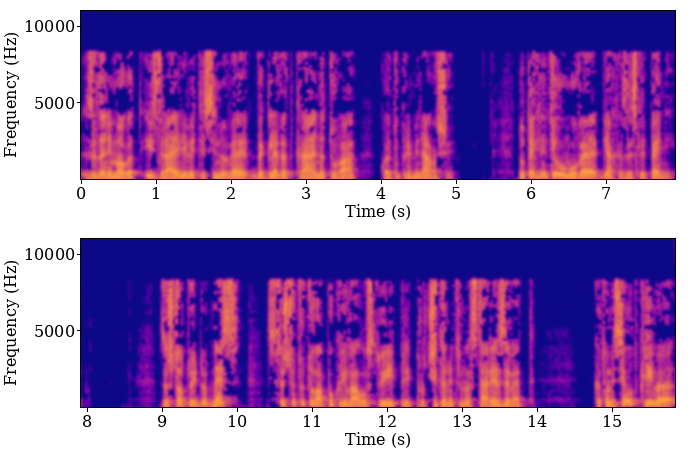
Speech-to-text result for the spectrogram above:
за да не могат Израилевите синове да гледат края на това, което преминаваше. Но техните умове бяха заслепени. Защото и до днес същото това покривало стои при прочитането на Стария Завет, като не се открива,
